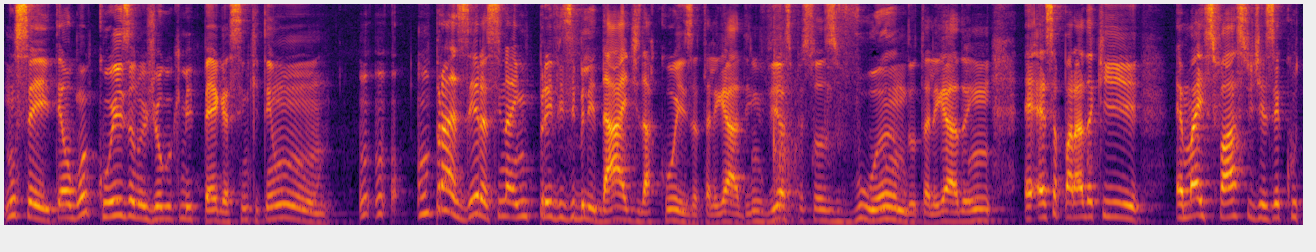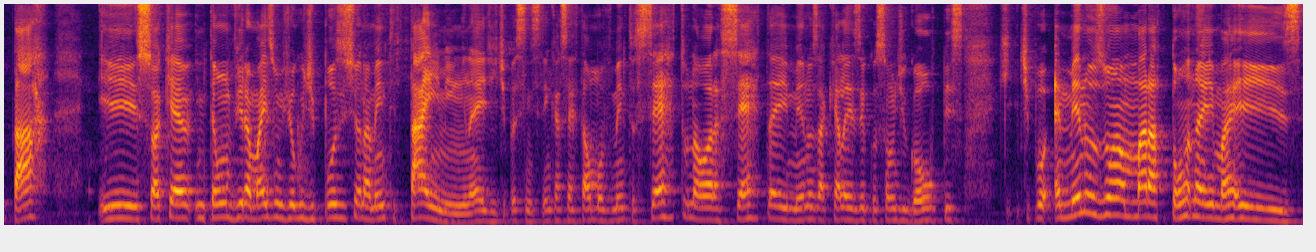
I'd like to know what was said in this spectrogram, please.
Não sei, tem alguma coisa no jogo que me pega, assim, que tem um. Um, um- prazer, assim, na imprevisibilidade da coisa, tá ligado? Em ver as pessoas voando, tá ligado? Em é essa parada que é mais fácil de executar e só que é, então vira mais um jogo de posicionamento e timing, né? De tipo assim, você tem que acertar o movimento certo na hora certa e menos aquela execução de golpes que tipo é menos uma maratona e mais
